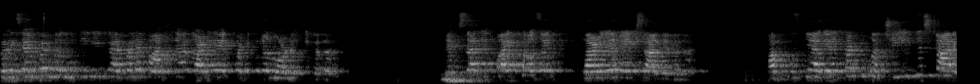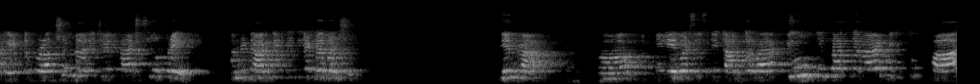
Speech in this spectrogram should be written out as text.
for example Maruti की एग्जांपल है 5000 गाड़ियाँ एक पर्टिकुलर मॉडल की बनाना नेक्स्ट आगे 5000 गाड़ियाँ एक साल में बनाना अब उसने आगे लिखा to achieve this target the production manager has to operate हमने टारगेट दे दिया डबल शिफ्ट दिन रात अपने लेबर से उसने काम करवाया क्यों दिन रात करवाया due to power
